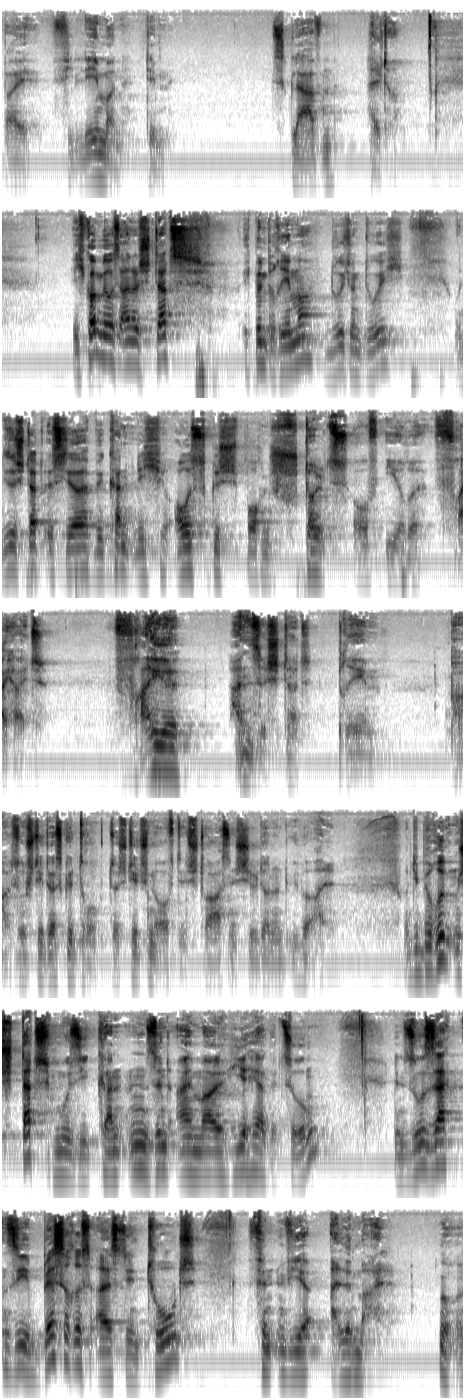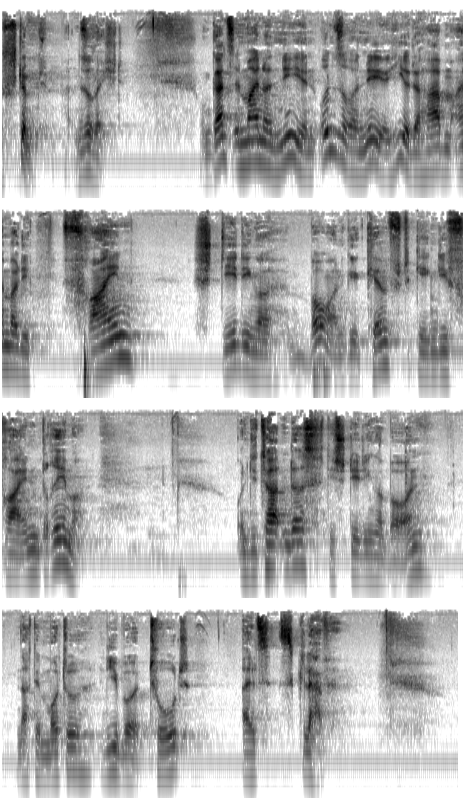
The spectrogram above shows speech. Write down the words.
bei Philemon, dem Sklavenhalter. Ich komme aus einer Stadt, ich bin Bremer durch und durch und diese Stadt ist ja bekanntlich ausgesprochen stolz auf ihre Freiheit. Freie Hansestadt Bremen. Boah, so steht das gedruckt. Das steht schon auf den Straßenschildern und überall. Und die berühmten Stadtmusikanten sind einmal hierher gezogen, denn so sagten sie, Besseres als den Tod finden wir allemal. Ja, stimmt, hatten sie recht. Und ganz in meiner Nähe, in unserer Nähe hier, da haben einmal die freien Stedinger Bauern gekämpft gegen die freien Bremer. Und die taten das, die Stedinger Bauern, nach dem Motto, lieber tot als Sklave.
